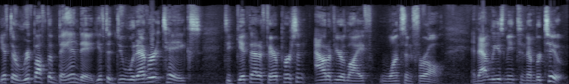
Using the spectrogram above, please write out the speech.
You have to rip off the band aid. You have to do whatever it takes to get that affair person out of your life once and for all. And that leads me to number two.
